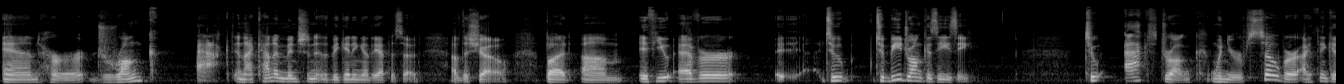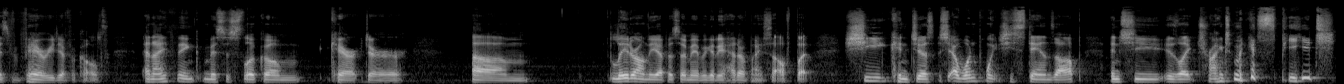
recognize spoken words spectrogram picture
and her drunk act. And I kind of mentioned at the beginning of the episode of the show. But um, if you ever to to be drunk is easy. To act drunk when you're sober, I think is very difficult. And I think Mrs. Slocombe character um, later on the episode, maybe I'm getting ahead of myself, but she can just she, at one point she stands up and she is like trying to make a speech,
